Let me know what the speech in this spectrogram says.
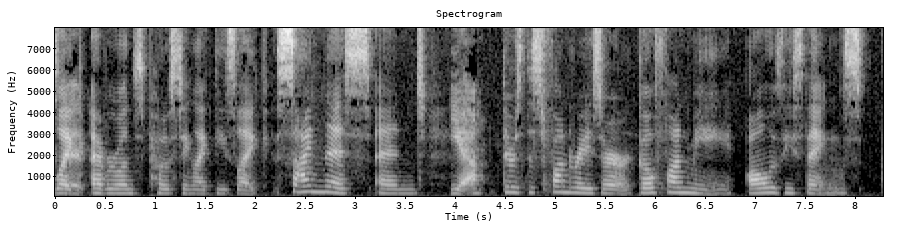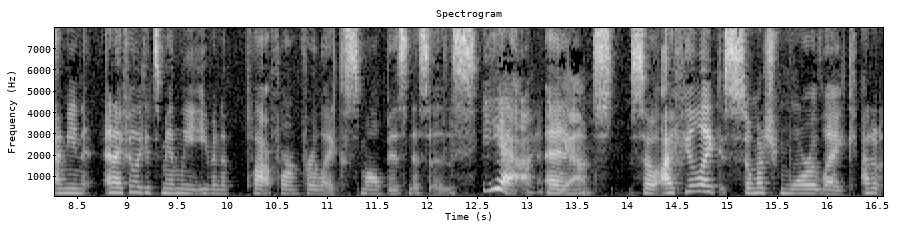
like it. everyone's posting like these like sign this and yeah, there's this fundraiser, GoFundMe, all of these things. I mean, and I feel like it's mainly even a platform for like small businesses. yeah, And yeah. so I feel like so much more like I don't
